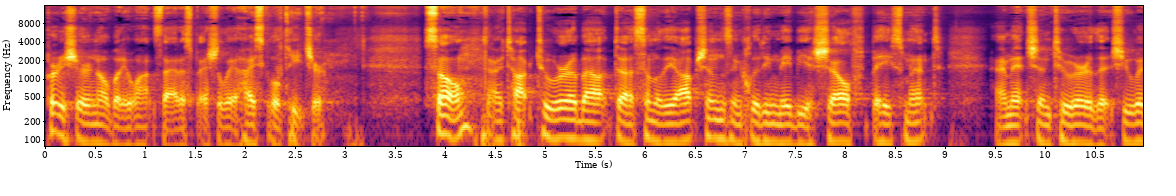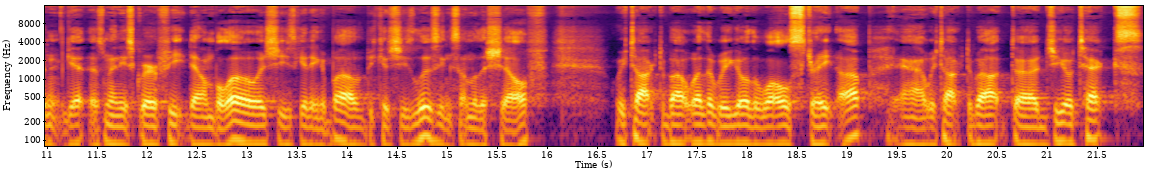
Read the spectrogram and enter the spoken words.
Pretty sure nobody wants that, especially a high school teacher. So I talked to her about uh, some of the options, including maybe a shelf basement. I mentioned to her that she wouldn't get as many square feet down below as she's getting above because she's losing some of the shelf. We talked about whether we go the walls straight up. Uh, we talked about uh, geotechs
